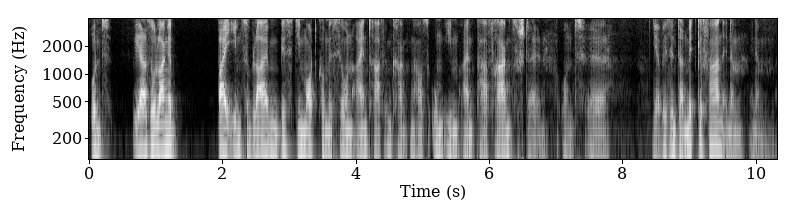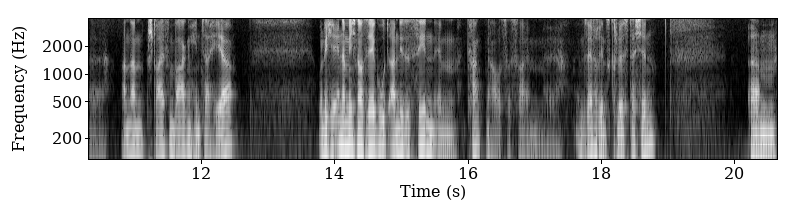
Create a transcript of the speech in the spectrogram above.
und ja, so lange bei ihm zu bleiben, bis die Mordkommission eintraf im Krankenhaus, um ihm ein paar Fragen zu stellen. Und äh, ja, wir sind dann mitgefahren in einem, in einem äh, anderen Streifenwagen hinterher. Und ich erinnere mich noch sehr gut an diese Szenen im Krankenhaus. Das war im, äh, im Severinsklösterchen. Ähm,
